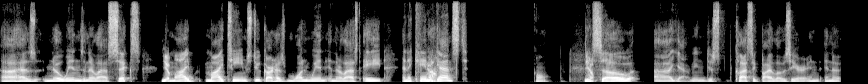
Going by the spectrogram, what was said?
uh, has no wins in their last six. Yep. My my team Stuttgart has one win in their last eight, and it came against Cologne. Yeah. So uh, yeah, I mean just classic buy lows here in in a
